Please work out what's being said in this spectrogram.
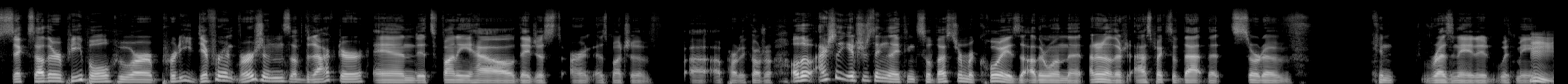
six other people who are pretty different versions of the doctor and it's funny how they just aren't as much of uh, a part of the culture although actually interestingly i think sylvester mccoy is the other one that i don't know there's aspects of that that sort of can resonated with me Hmm.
